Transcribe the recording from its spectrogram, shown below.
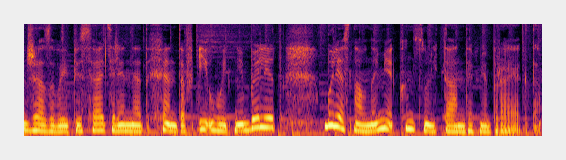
Джазовые писатели Нед Хентов и Уитни Баллиетт были основными консультантами проекта.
